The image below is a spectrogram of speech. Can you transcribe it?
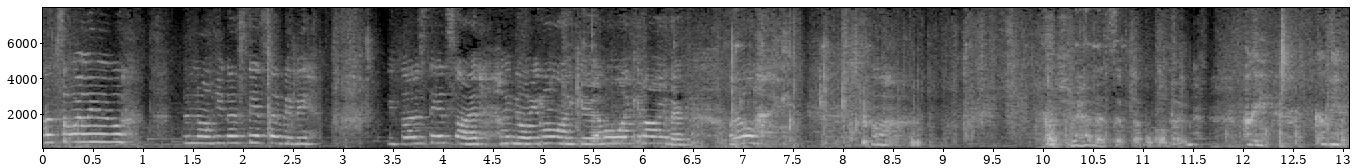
I'm sorry. No, you gotta stay inside, baby. You gotta stay inside. I know you don't like it. I don't like it either. I don't like it. Oh. I should have had that sipped up a little bit. Okay, come here.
